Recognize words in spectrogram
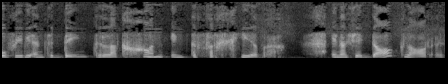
of hierdie insident te laat gaan en te vergewe. En as jy daar klaar is,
